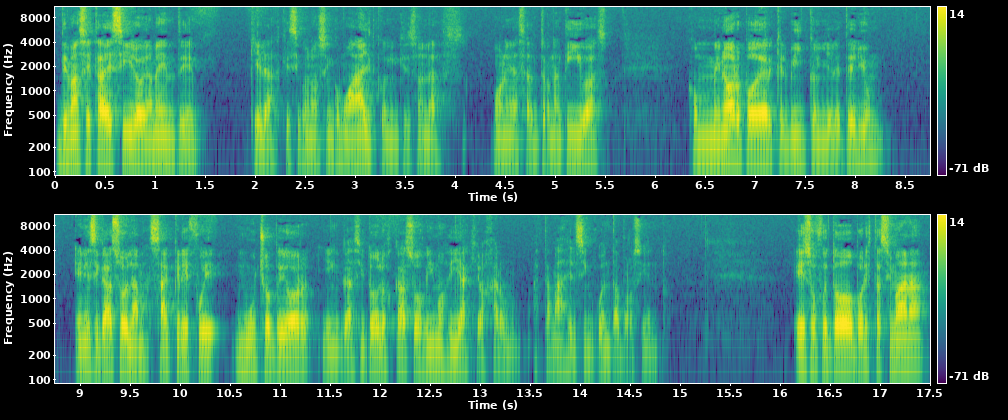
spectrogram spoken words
De más está decir, obviamente, que las que se conocen como altcoins, que son las monedas alternativas, con menor poder que el Bitcoin y el Ethereum, en ese caso la masacre fue mucho peor y en casi todos los casos vimos días que bajaron hasta más del 50%. Eso fue todo por esta semana.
